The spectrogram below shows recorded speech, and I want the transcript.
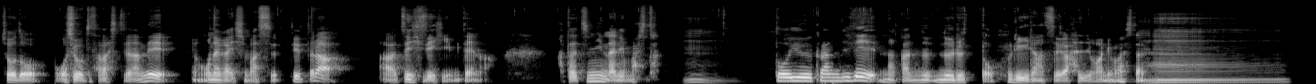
ちょうどお仕事探してたんで、お願いしますって言ったら、あぜひぜひ、みたいな形になりました。うん。という感じで、なんかぬ、ぬるっとフリーランスが始まりました。うーん。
